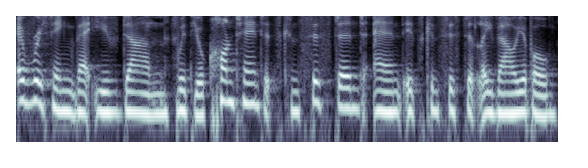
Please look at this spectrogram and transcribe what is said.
everything that you've done with your content. It's consistent and it's consistently valuable.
